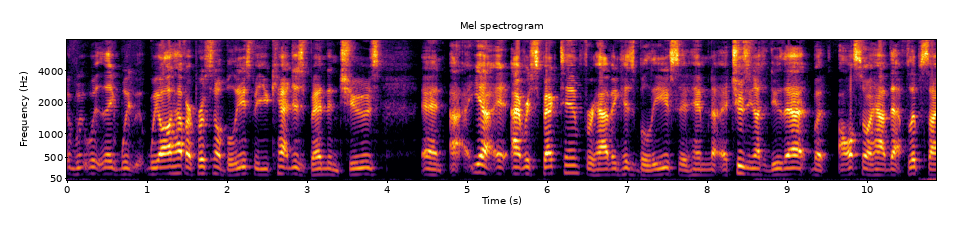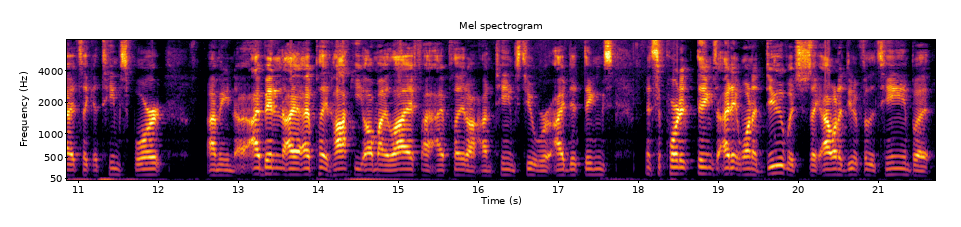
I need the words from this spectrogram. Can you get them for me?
we we, we, we all have our personal beliefs, but you can't just bend and choose. And uh, yeah, I respect him for having his beliefs and him not, choosing not to do that. But also, I have that flip side. It's like a team sport. I mean, I've been I, I played hockey all my life. I, I played on, on teams too, where I did things and supported things I didn't want to do, but just like I want to do it for the team. But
